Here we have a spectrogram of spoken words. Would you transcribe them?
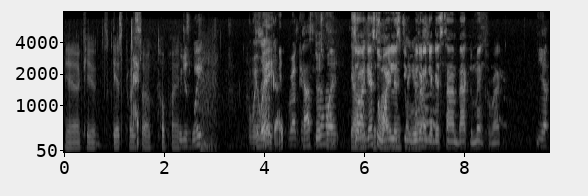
Yeah, okay. it's- Gas prices are top high. We just wait. We wait. Okay. just wait. Yeah, so I guess the five whitelist minutes, people, we're gonna get this time back to mint, correct? Yep.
